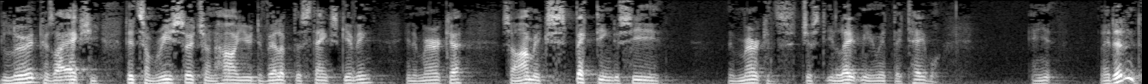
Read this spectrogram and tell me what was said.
learn because I actually did some research on how you develop this Thanksgiving in America. So I'm expecting to see the Americans just elate me at their table. And yet, they didn't.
